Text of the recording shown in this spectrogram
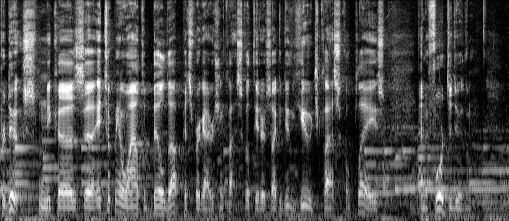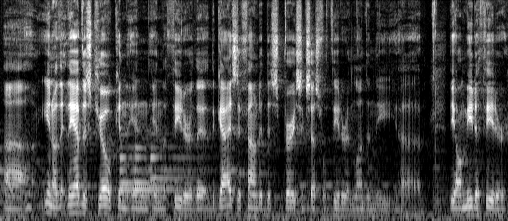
produce? Because uh, it took me a while to build up Pittsburgh Irish and Classical Theater so I could do the huge classical plays and afford to do them. Uh, you know, they, they have this joke in, in, in the theater. The, the guys that founded this very successful theater in London, the, uh, the Almeida Theater,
